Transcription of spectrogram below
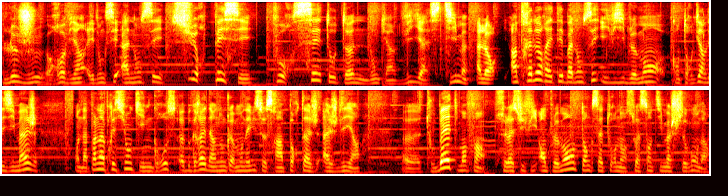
le jeu revient et donc c'est annoncé sur PC pour cet automne, donc un via Steam. Alors, un trailer a été balancé et visiblement, quand on regarde les images, on n'a pas l'impression qu'il y ait une grosse upgrade, hein. donc à mon avis ce sera un portage HD. Hein. Euh, tout bête, mais enfin, cela suffit amplement tant que ça tourne en 60 images secondes. Hein.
